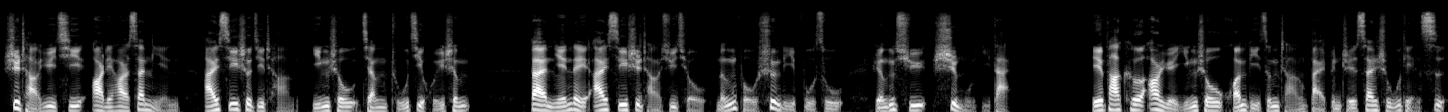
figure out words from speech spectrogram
市场预期2023年 IC 设计厂营收将逐季回升，但年内 IC 市场需求能否顺利复苏，仍需拭目以待。联发科二月营收环比增长百分之三十五点四，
